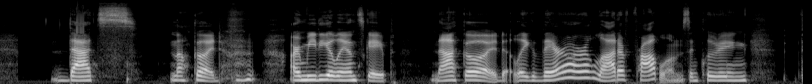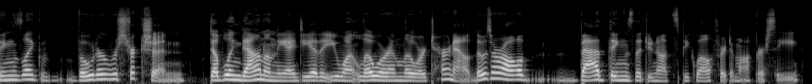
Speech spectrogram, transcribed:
that's not good. our media landscape, not good. Like, there are a lot of problems, including things like voter restriction, doubling down on the idea that you want lower and lower turnout. Those are all bad things that do not speak well for democracy.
